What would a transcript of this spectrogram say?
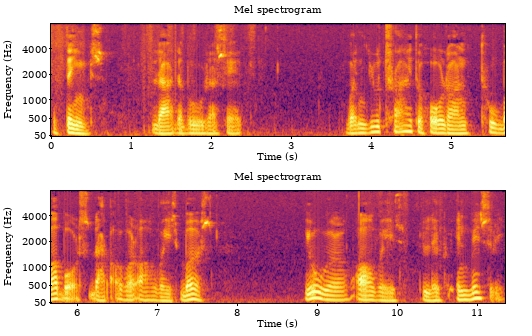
the things that the Buddha said. When you try to hold on to bubbles that will always burst, you will always live in misery.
